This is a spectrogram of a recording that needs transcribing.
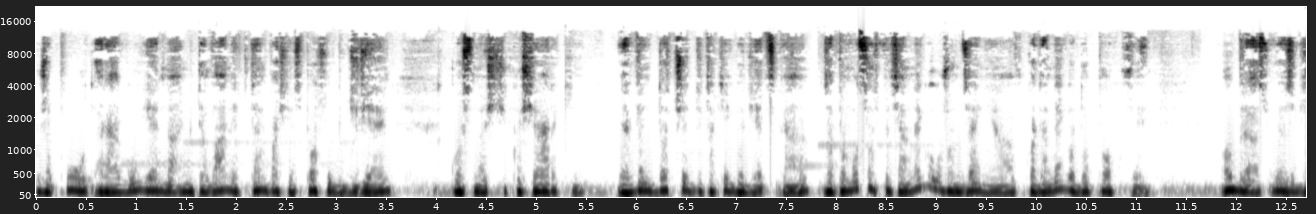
że płód reaguje na emitowany w ten właśnie sposób dźwięk głośności kosiarki. Jak więc dotrzeć do takiego dziecka? Za pomocą specjalnego urządzenia wkładanego do pochwy Obraz USG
